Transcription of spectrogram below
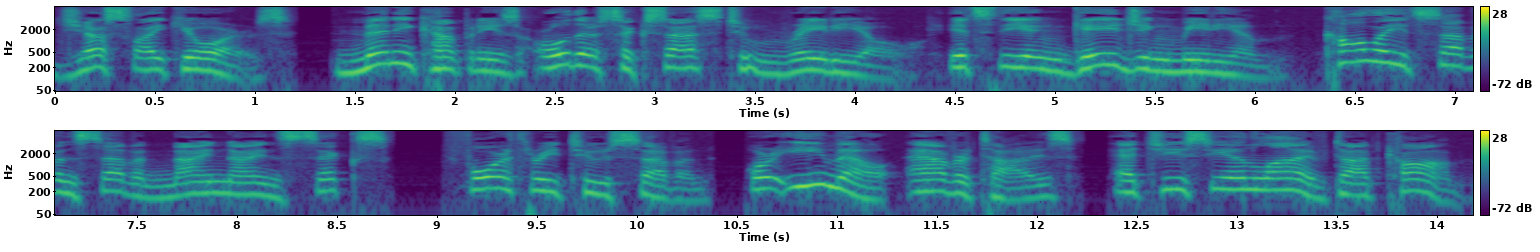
just like yours. Many companies owe their success to radio. It's the engaging medium. Call 877 996 4327 or email advertise at gcnlive.com.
